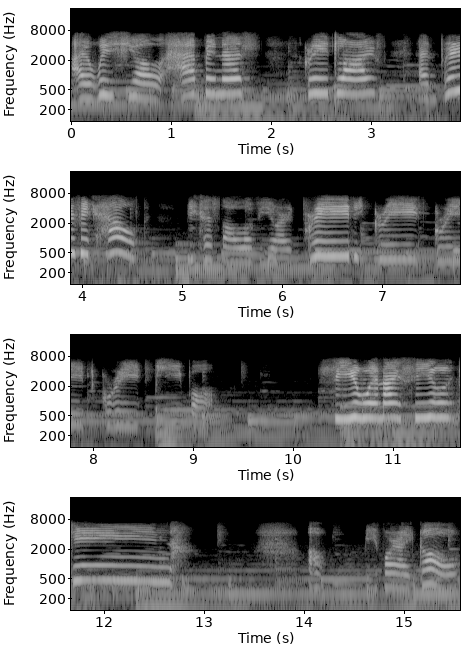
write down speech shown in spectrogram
I wish you all happiness, great life, and perfect health because all of you are great, great, great, great people. See you when I see you again. Oh, before I go,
